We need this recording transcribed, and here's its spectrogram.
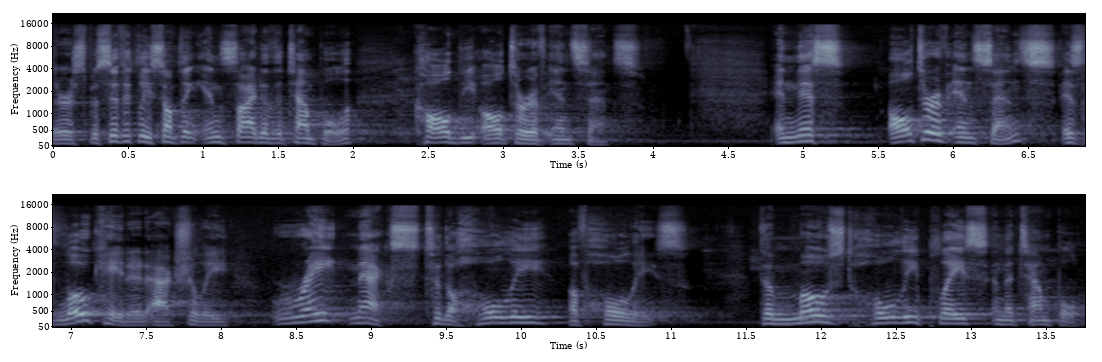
There is specifically something inside of the temple called the altar of incense. And this altar of incense is located actually right next to the Holy of Holies, the most holy place in the temple.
